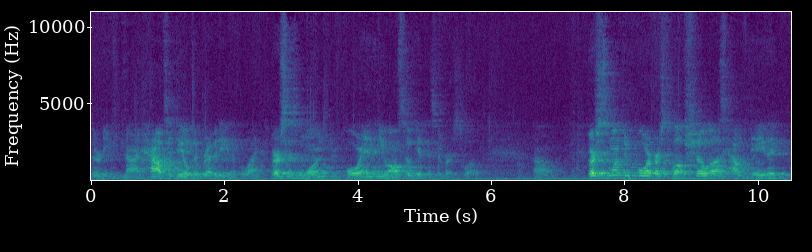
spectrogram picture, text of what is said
39, how to deal with the brevity of life. Verses 1 through 4, and then you also get this in verse 12. Um, verses 1 through 4, verse 12 show us how David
